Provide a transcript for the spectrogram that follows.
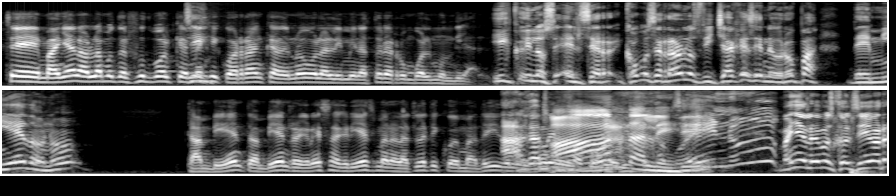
Sí, mañana hablamos del fútbol que Sí. México arranca de nuevo la eliminatoria rumbo al Mundial. Y, y los, el cer- cómo cerraron los fichajes en Europa de miedo, ¿no? También, también regresa Griezmann al Atlético de Madrid. Hágame. Ándale. Bueno. Mañana nos vemos con el señor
